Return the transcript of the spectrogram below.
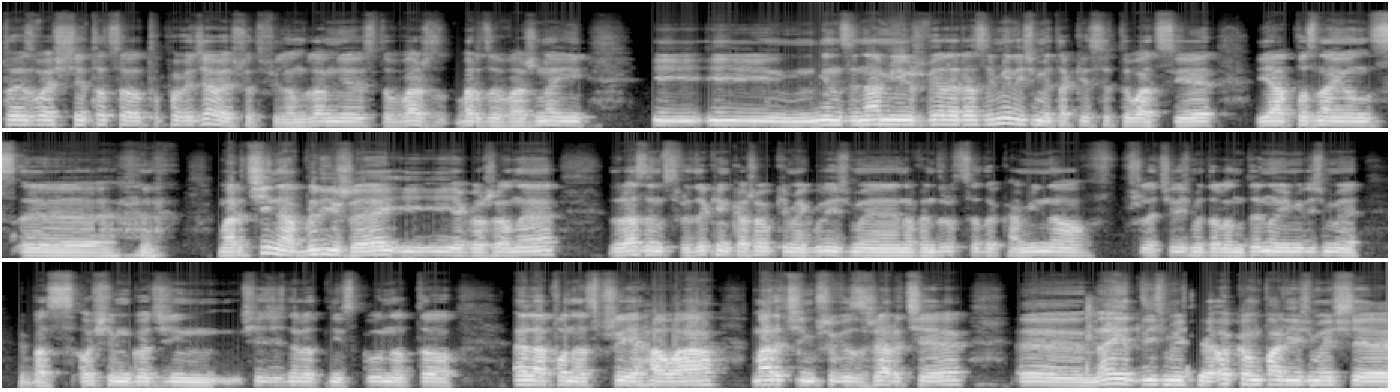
to jest właśnie to, co tu powiedziałeś przed chwilą. Dla mnie jest to bardzo ważne i, i, i między nami już wiele razy mieliśmy takie sytuacje. Ja poznając e, Marcina bliżej i, i, jego żonę, razem z Frydykiem Karzełkiem, jak byliśmy na wędrówce do Kamino, przylecieliśmy do Londynu i mieliśmy chyba z 8 godzin siedzieć na lotnisku, no to Ela po nas przyjechała, Marcin przywiózł żarcie, yy, najedliśmy się, okąpaliśmy się,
